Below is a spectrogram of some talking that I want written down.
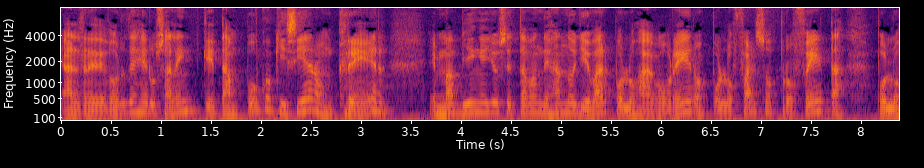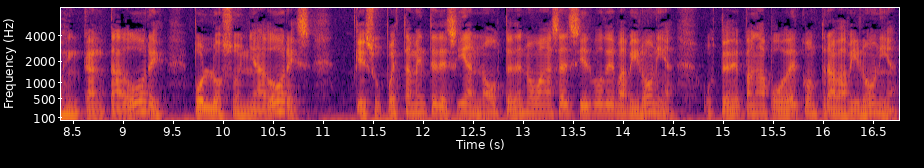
alrededor de Jerusalén que tampoco quisieron creer. Más bien ellos se estaban dejando llevar por los agoreros, por los falsos profetas, por los encantadores, por los soñadores que supuestamente decían, no, ustedes no van a ser siervos de Babilonia, ustedes van a poder contra Babilonia,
